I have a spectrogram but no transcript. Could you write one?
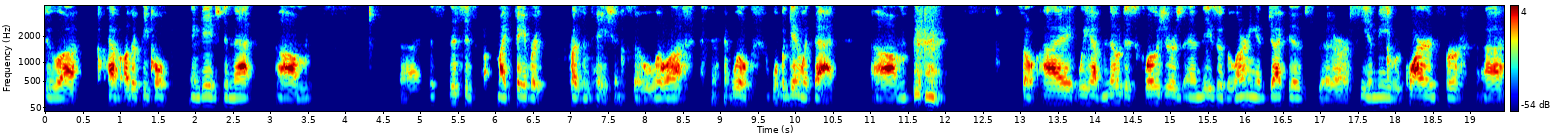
to uh, have other people engaged in that. Um, uh, this, this is my favorite presentation, so we'll, uh, we'll, we'll begin with that. Um, so I, we have no disclosures, and these are the learning objectives that are CME required for, uh,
